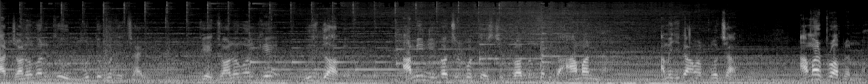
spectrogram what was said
আর জনগণকে উদ্বুদ্ধ করতে চাই যে জনগণকে বুঝতে হবে, আমি নির্বাচন করতে এসেছি প্রবলেমটা কিন্তু আমার না। আমি যেটা আমার প্রচার। আমার প্রবলেম না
